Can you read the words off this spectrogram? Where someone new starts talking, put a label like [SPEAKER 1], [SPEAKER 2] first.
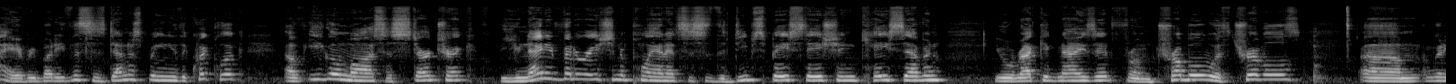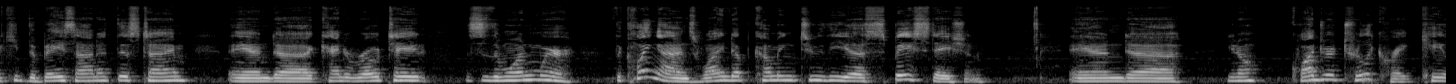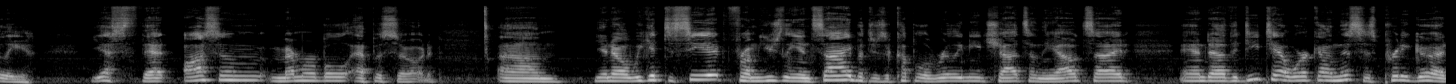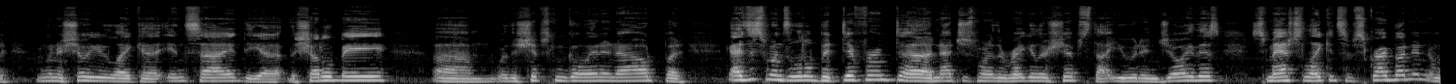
[SPEAKER 1] Hi, everybody. This is Dennis bringing you the quick look of Eaglemoss's Star Trek, the United Federation of Planets. This is the Deep Space Station K7. You'll recognize it from Trouble with Tribbles. Um, I'm going to keep the base on it this time and uh, kind of rotate. This is the one where the Klingons wind up coming to the uh, space station. And, uh, you know, quadrotriticale Yes, that awesome, memorable episode. Um, you know, we get to see it from usually inside, but there's a couple of really neat shots on the outside. And uh, the detail work on this is pretty good. I'm going to show you like uh, inside the uh, the shuttle bay um, where the ships can go in and out. But guys, this one's a little bit different. Uh, not just one of the regular ships. Thought you would enjoy this. Smash the like and subscribe button.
